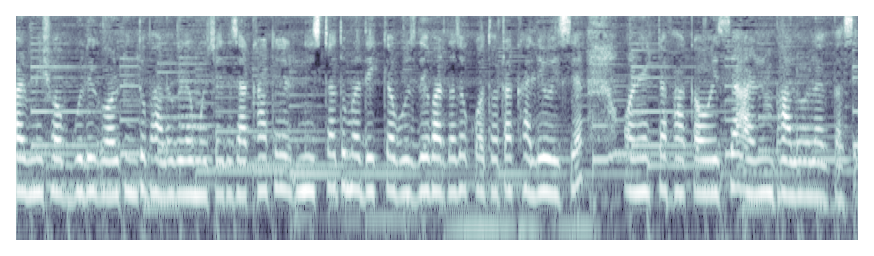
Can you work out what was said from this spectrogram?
আর আমি সবগুলি ঘর কিন্তু ভালো করে মুছে দিতেছে আর খাটের নিচটা তোমরা দেখতে বুঝতে পারতেছো কতটা খালি হয়েছে অনেকটা ফাঁকা হয়েছে আর ভালো লাগতেছে।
